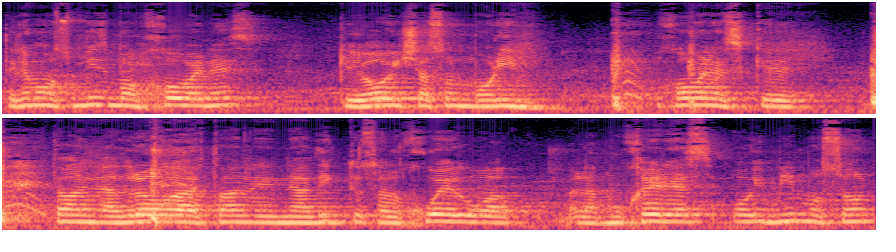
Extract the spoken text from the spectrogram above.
Tenemos mismos jóvenes que hoy ya son morim. jóvenes que estaban en la droga, estaban en adictos al juego, a, a las mujeres. Hoy mismo son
